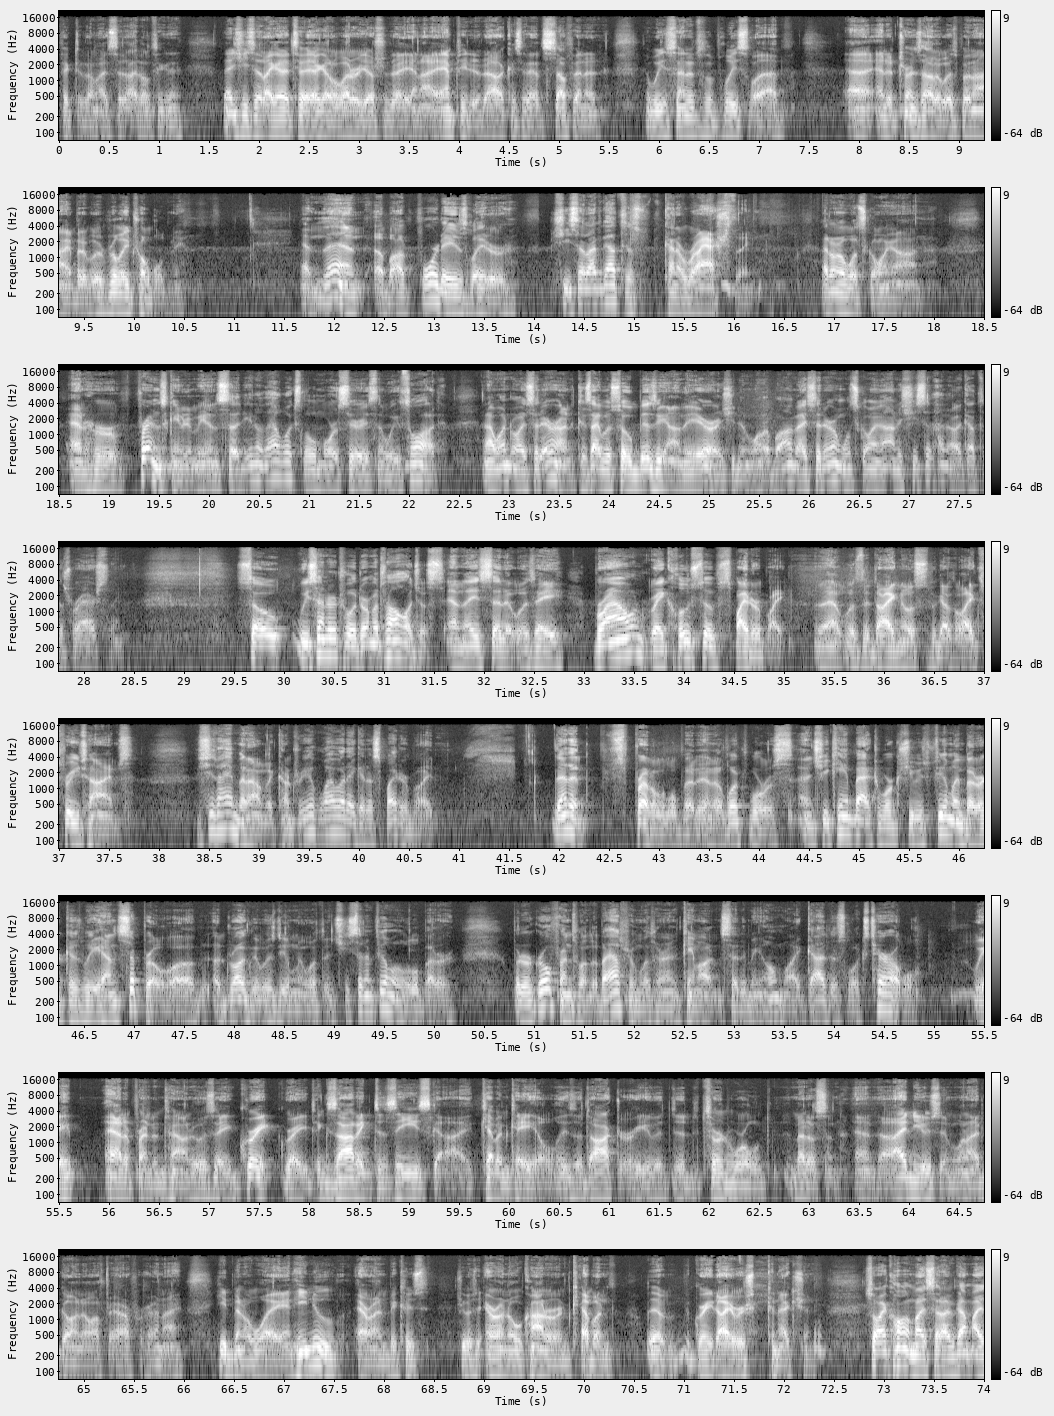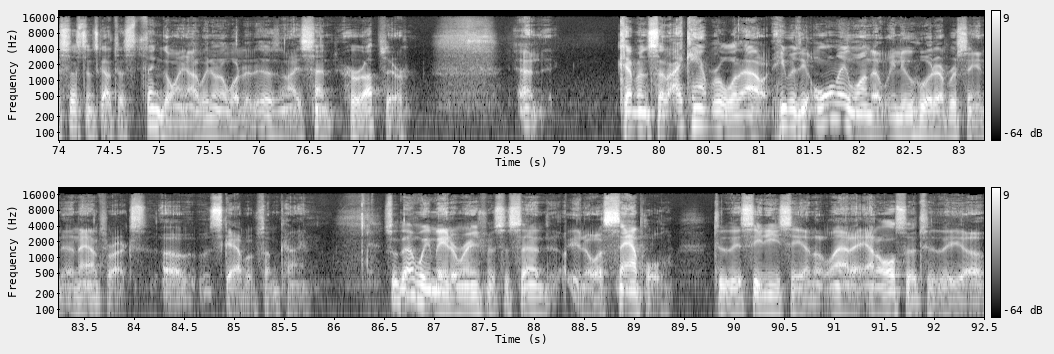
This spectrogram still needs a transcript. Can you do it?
picked it up. And I said, I don't think that. Then she said, I got to tell you, I got a letter yesterday, and I emptied it out because it had stuff in it, and we sent it to the police lab, uh, and it turns out it was benign, but it really troubled me. And then about four days later, she said, I've got this kind of rash thing. I don't know what's going on. And her friends came to me and said, you know, that looks a little more serious than we thought. And I went to her, I said, Erin, because I was so busy on the air and she didn't want to bother me. I said, Erin, what's going on? And she said, I know, I got this rash thing. So we sent her to a dermatologist, and they said it was a brown reclusive spider bite. That was the diagnosis we got like three times. She said, I haven't been out in the country. Why would I get a spider bite? Then it spread a little bit and it looked worse. And she came back to work. She was feeling better because we had Cipro, a, a drug that was dealing with it. She said, I'm feeling a little better. But her girlfriends went to the bathroom with her and came out and said to me, Oh my God, this looks terrible. We had a friend in town who was a great, great exotic disease guy, Kevin Cahill. He's a doctor. He did third world medicine. And uh, I'd used him when I'd gone off to Africa. And I, he'd been away. And he knew Erin because she was Erin O'Connor and Kevin, the great Irish connection. So I called him. I said, I've got my assistant's got this thing going on. We don't know what it is. And I sent her up there. And Kevin said, I can't rule it out. He was the only one that we knew who had ever seen an anthrax uh, scab of some kind. So then we made arrangements to send, you know, a sample to the CDC in Atlanta and also to the uh,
